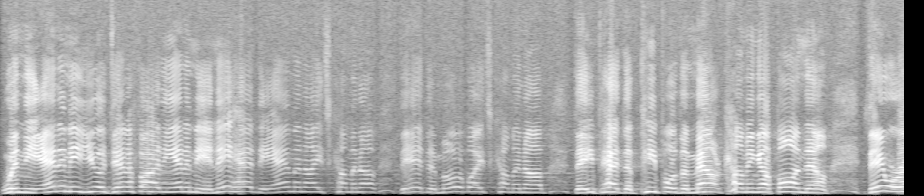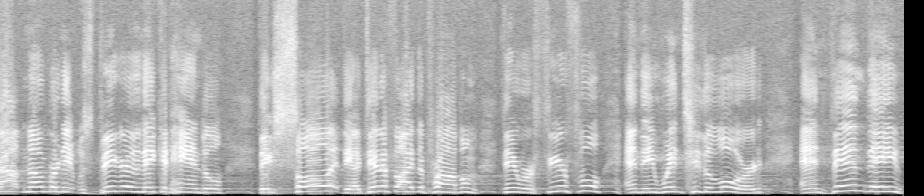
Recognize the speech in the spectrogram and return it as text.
When the enemy, you identify the enemy, and they had the Ammonites coming up, they had the Moabites coming up, they had the people of the mount coming up on them. They were outnumbered, it was bigger than they could handle. They saw it, they identified the problem, they were fearful, and they went to the Lord, and then they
